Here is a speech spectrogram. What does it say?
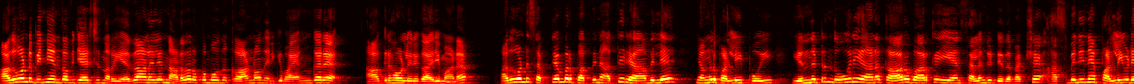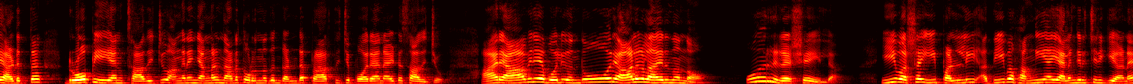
അതുകൊണ്ട് പിന്നെ എന്താ വിചാരിച്ചെന്നറിയാം? ഏതാണെങ്കിലും നട തുറക്കുമ്പോൾ ഒന്ന് കാണണമെന്ന് എനിക്ക് ഭയങ്കര ആഗ്രഹമുള്ളൊരു കാര്യമാണ്. അതുകൊണ്ട് സെപ്റ്റംബർ പത്തിന് അതിരാവിലെ ഞങ്ങൾ പള്ളിയിൽ പോയി. എന്നിട്ടും ദൂരെയാണ് കാറ് പാർക്ക് ചെയ്യാൻ സ്ഥലം കിട്ടിയത്. പക്ഷേ ഹസ്ബൻഡിനെ പള്ളിയുടെ അടുത്ത് ഡ്രോപ്പ് ചെയ്യാൻ സാധിച്ചു. അങ്ങനെ ഞങ്ങൾ നട തുറന്നതും കണ്ട് പ്രാർത്ഥിച്ച് പോരാനായിട്ട് സാധിച്ചു. ആ രാവിലെ പോലും എന്തോരം ആളുകളായിരുന്നെന്നോ? ഒരു രക്ഷയില്ല. ഈ വർഷം ഈ പള്ളി അതീവ ഭംഗിയായി അലങ്കരിച്ചിരിക്കുകയാണ്.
